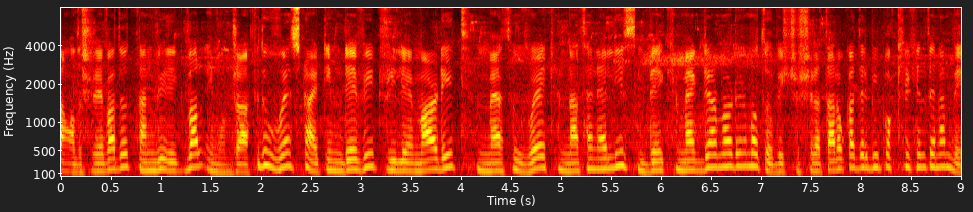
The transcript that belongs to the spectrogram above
বাংলাদেশের এবাদত তানভীর ইকবাল, ইমনরা। শুধু ওয়েন্স নয়, Tim David, Riley Meredith, Matthew Wade, Nathan Ellis Ben ম্যাকডারমার্ডের মতো বিশ্বসেরা তারকাদের বিপক্ষে খেলতে নামবে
